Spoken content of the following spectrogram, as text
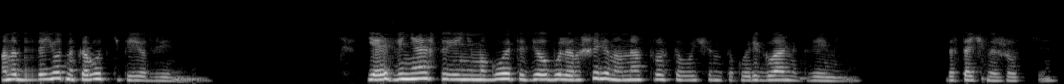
Оно дает на короткий период времени. Я извиняюсь, что я не могу это сделать более расширенно, у нас просто очень такой регламент времени, достаточно жесткий.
